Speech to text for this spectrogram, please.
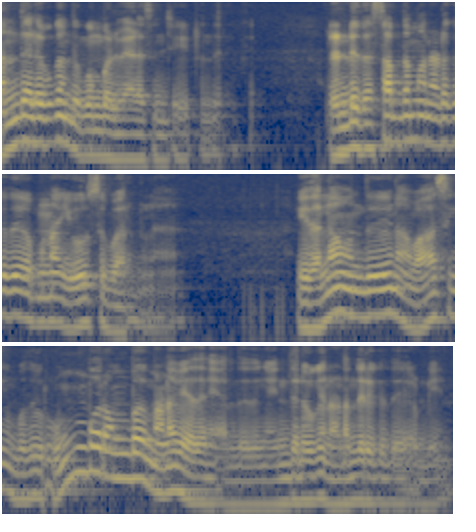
அந்த அளவுக்கு அந்த கும்பல் வேலை செஞ்சுக்கிட்டு இருந்திருக்கு. ரெண்டு தசாப்தமாக நடக்குது அப்படின்னா யோசிச்சு பாருங்களேன். இதெல்லாம் வந்து நான் வாசிக்கும் போது ரொம்ப ரொம்ப மனவேதனையாக இருந்ததுங்க. இந்த அளவுக்கு நடந்திருக்குது அப்படின்னு.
